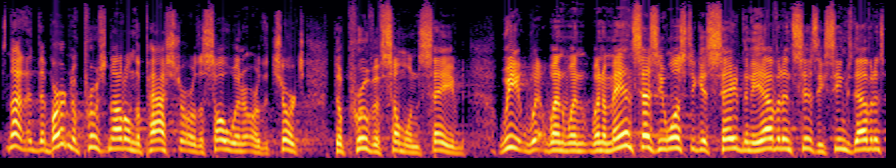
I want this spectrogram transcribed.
It's not the burden of proof is not on the pastor or the soul winner or the church to prove if someone's saved. We, when, when, when a man says he wants to get saved and the evidence is, he seems to evidence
